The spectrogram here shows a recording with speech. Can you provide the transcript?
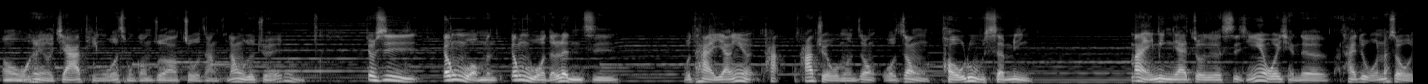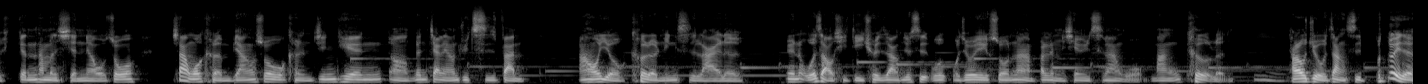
哦，我可能有家庭，我有什么工作要做这样子，然后我就觉得，就是跟我们跟我的认知不太一样，因为他他觉得我们这种我这种投入生命、卖命在做这个事情，因为我以前的态度，我那时候我跟他们闲聊，我说，像我可能，比方说，我可能今天呃跟家里要去吃饭，然后有客人临时来了。因为我早期的确这样，就是我我就会说，那帮你们先去吃饭，我忙客人。嗯，他都觉得我这样是不对的，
